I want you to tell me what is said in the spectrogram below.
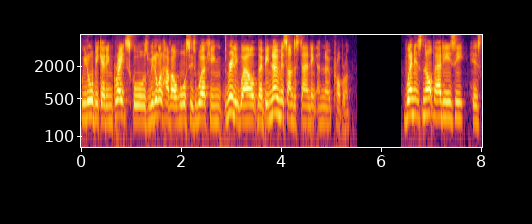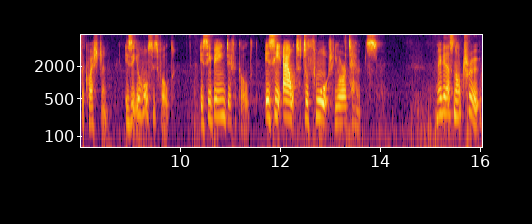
We'd all be getting great scores. We'd all have our horses working really well. There'd be no misunderstanding and no problem. When it's not that easy, here's the question Is it your horse's fault? Is he being difficult? Is he out to thwart your attempts? Maybe that's not true.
